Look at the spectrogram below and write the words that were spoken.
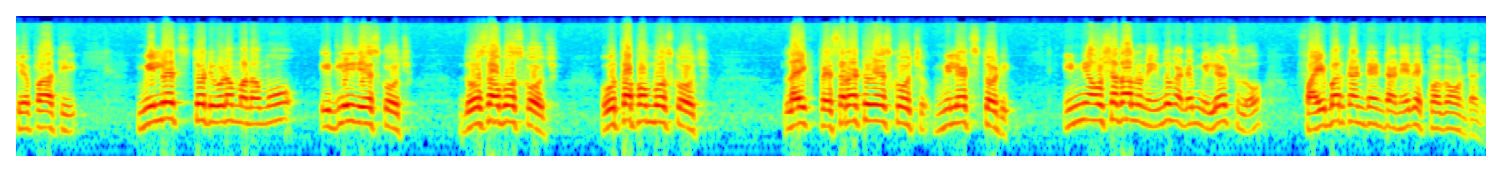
చపాతి మిల్లెట్స్ తోటి కూడా మనము ఇడ్లీ చేసుకోవచ్చు దోశ పోసుకోవచ్చు ఊతప్పం పోసుకోవచ్చు లైక్ పెసరట్టు వేసుకోవచ్చు మిల్లెట్స్ తోటి. ఇన్ని ఔషధాలు ఉన్నాయి. ఎందుకంటే మిల్లెట్స్లో ఫైబర్ కంటెంట్ అనేది ఎక్కువగా ఉంటుంది.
